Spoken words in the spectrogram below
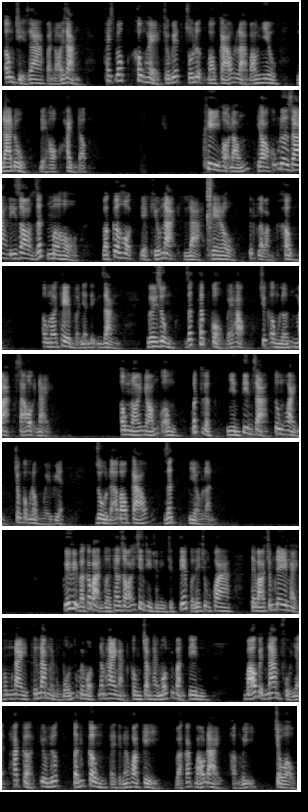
Ông chỉ ra và nói rằng Facebook không hề cho biết số lượng báo cáo là bao nhiêu là đủ để họ hành động. Khi họ đóng thì họ cũng đưa ra lý do rất mơ hồ và cơ hội để khiếu nại là zero, tức là bằng không. Ông nói thêm và nhận định rằng người dùng rất thấp cổ với họng trước ông lớn mạng xã hội này. Ông nói nhóm của ông bất lực nhìn tin giả tung hoành trong cộng đồng người Việt, dù đã báo cáo rất nhiều lần. Quý vị và các bạn vừa theo dõi chương trình truyền hình trực tiếp của Lê Trung Khoa, Thời báo chấm ngày hôm nay thứ năm ngày 4 tháng 11 năm 2021 với bản tin Báo Việt Nam phủ nhận hacker yêu nước tấn công Đại tướng Hoa Kỳ và các báo đài ở Mỹ, châu Âu.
